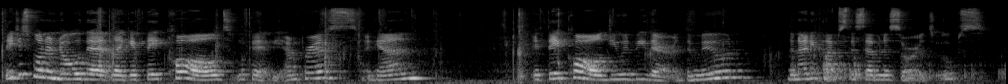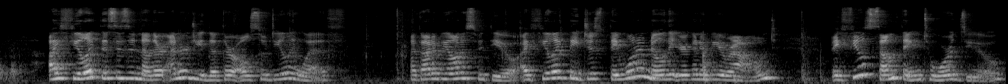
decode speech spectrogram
They just want to know that like if they called look at the empress again. If they called you would be there. The moon the knight of cups the seven of swords. Oops. I feel like this is another energy that they're also dealing with. I gotta be honest with you. I feel like they just, they wanna know that you're gonna be around. They feel something towards you.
